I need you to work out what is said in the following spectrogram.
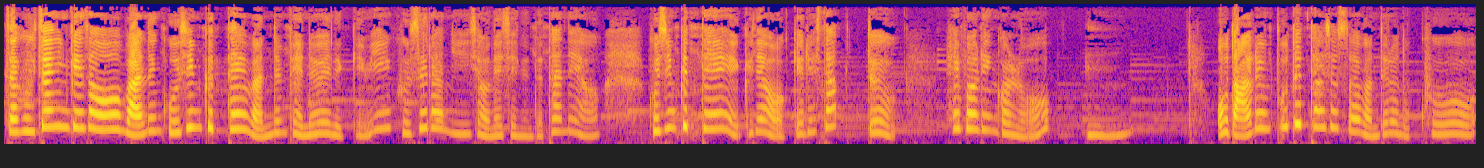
자, 국장님께서 많은 고심 끝에 만든 배너의 느낌이 고스란히 전해지는 듯 하네요. 고심 끝에 그냥 어깨를 싹둑 해버린 걸로, 음. 어, 나름 뿌듯하셨어요. 만들어 놓고.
